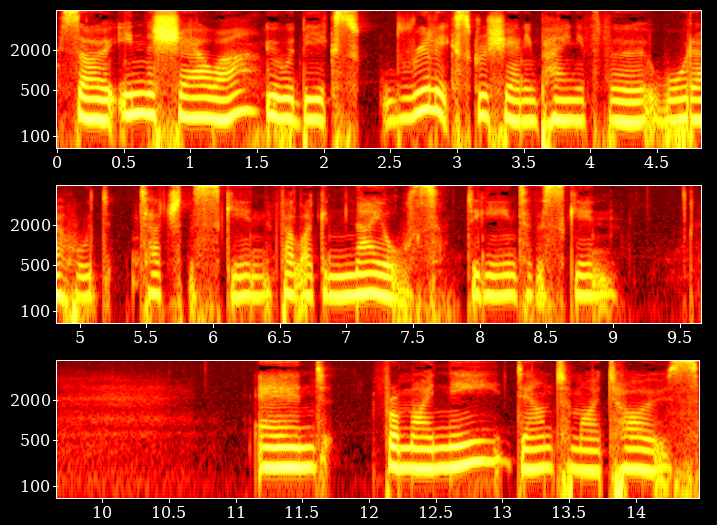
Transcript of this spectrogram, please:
So in the shower, it would be ex- really excruciating pain if the water would touch the skin. It felt like nails digging into the skin. And from my knee down to my toes,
